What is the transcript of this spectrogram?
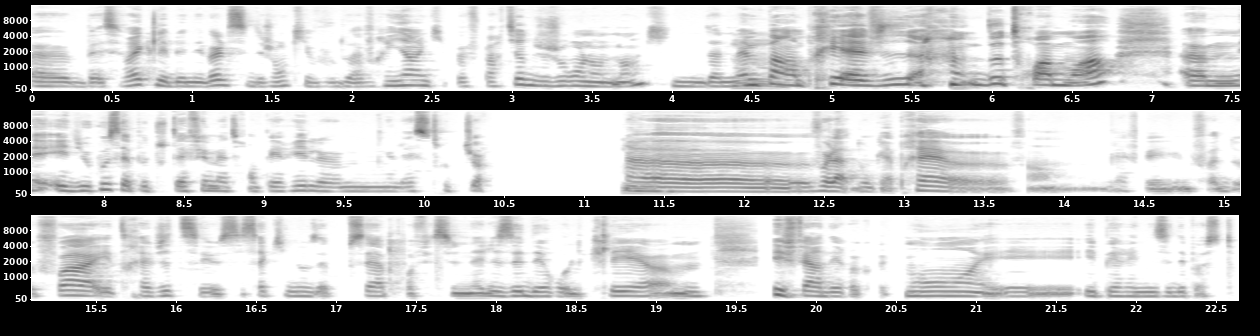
bah, c'est vrai que les bénévoles, c'est des gens qui vous doivent rien, qui peuvent partir du jour au lendemain, qui ne donnent même pas mmh. un préavis de trois mois. et du coup, ça peut tout à fait mettre en péril la structure. Mmh. voilà, donc après, enfin, on l'a fait une fois, deux fois, et très vite, c'est aussi ça qui nous a poussé à professionnaliser des rôles clés et faire des recrutements et, pérenniser des postes.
